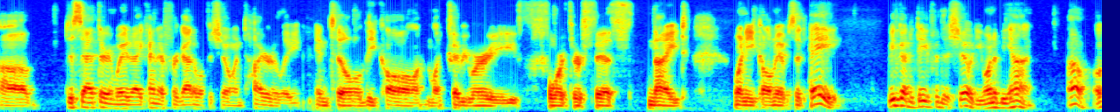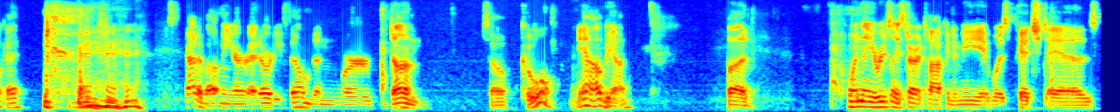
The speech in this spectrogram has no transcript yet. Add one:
uh, just sat there and waited. I kind of forgot about the show entirely until the call on like February 4th or 5th night when he called me up and said, Hey, we've got a date for this show. Do you want to be on? Oh, okay. forgot about me or had already filmed and we're done. So cool. Yeah, I'll be on. But when they originally started talking to me, it was pitched as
